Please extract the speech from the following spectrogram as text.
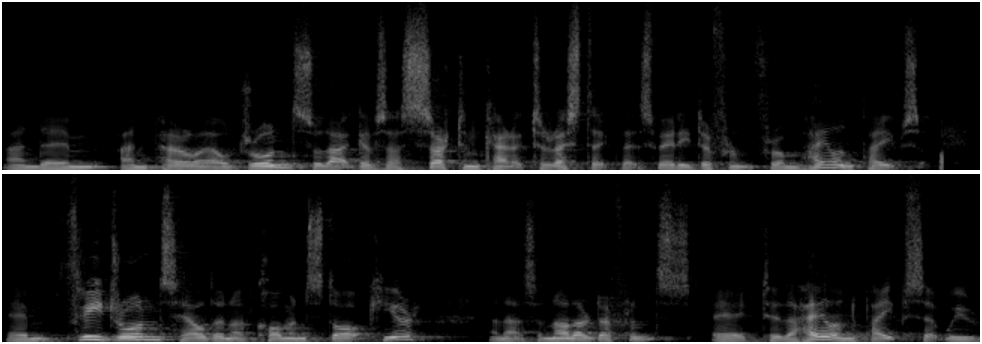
and, um, and parallel drones, so that gives a certain characteristic that's very different from Highland pipes. Um, three drones held in a common stock here, and that's another difference uh, to the Highland pipes that we're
